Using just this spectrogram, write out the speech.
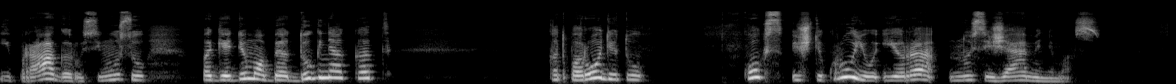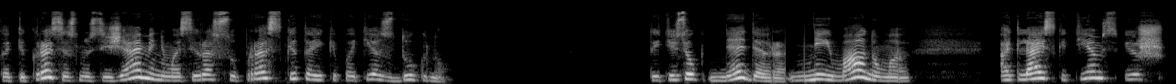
į pragarus, į mūsų pagėdimo bedugnę, kad, kad parodytų, koks iš tikrųjų yra nusižeminimas. Kad tikrasis nusižeminimas yra supras kitą iki paties dugno. Tai tiesiog nedėra, neįmanoma atleisti kitiems iš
